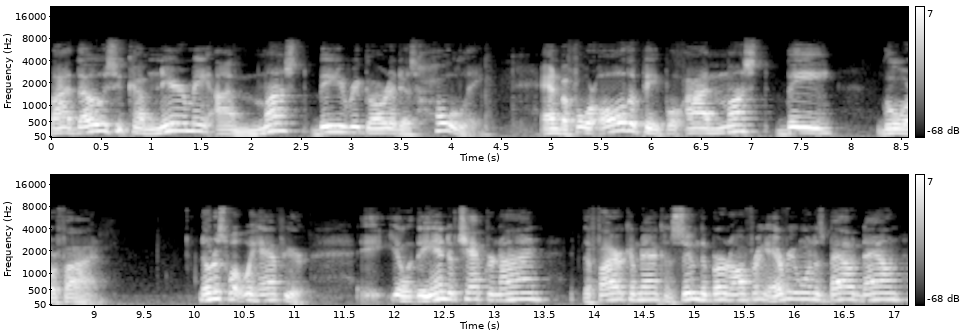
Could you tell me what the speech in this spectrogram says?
By those who come near me I must be regarded as holy, and before all the people I must be glorified. Notice what we have here. You know, the end of chapter 9, the fire come down, consume the burnt offering, everyone is bowed down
